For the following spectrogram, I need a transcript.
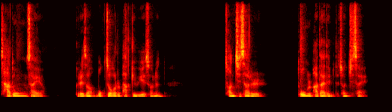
자동사예요. 그래서 목적어를 받기 위해서는 전치사를 도움을 받아야 됩니다. 전치사에.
